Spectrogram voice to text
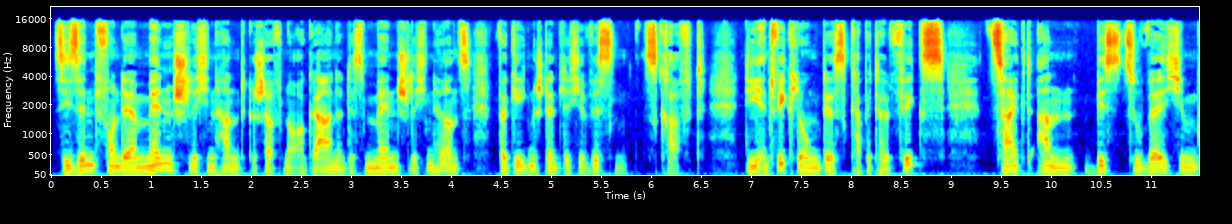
Sie sind von der menschlichen Hand geschaffene Organe des menschlichen Hirns, vergegenständliche Wissenskraft. Die Entwicklung des Capital Fix zeigt an, bis zu welchem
